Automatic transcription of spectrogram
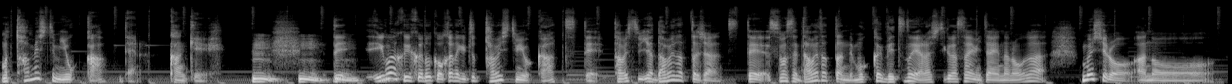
まあ、試してみよっか？みたいな関係。うん。うん。で、うまくいくかどうかわかんないけど、ちょっと試してみようかっつって、試して、いや、ダメだったじゃんっつって、すいません、ダメだったんで、もう一回別のやらせてくださいみたいなのが、むしろ、あのー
